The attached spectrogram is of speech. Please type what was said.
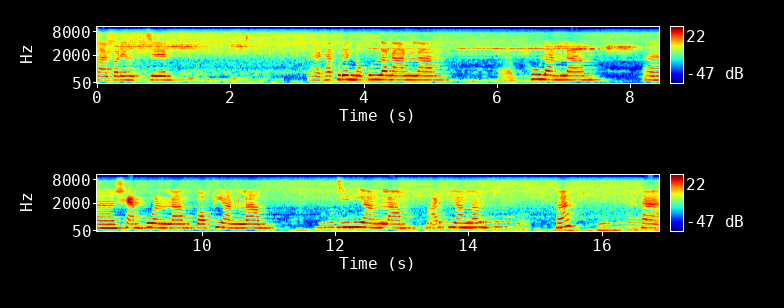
তারপরে হচ্ছে ঠাকুরের নকুল্লানা আনলাম ফুল আনলাম শ্যাম্পু আনলাম, কফি আনলাম, চিনি আনলাম, আর কি আনলাম? হ্যাঁ? হ্যাঁ।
